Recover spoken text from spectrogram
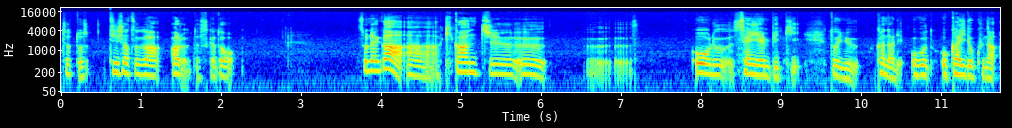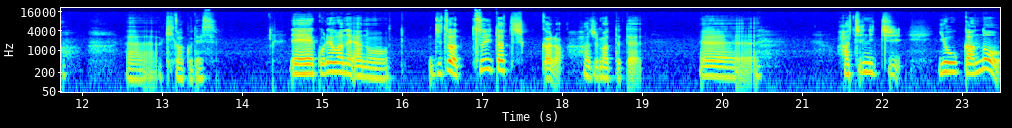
ちょっと T シャツがあるんですけどそれがあ期間中オール1000円引きというかなりお買い得な企画です。でこれはねあの実は1日から始まってて、えー、8日8日の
